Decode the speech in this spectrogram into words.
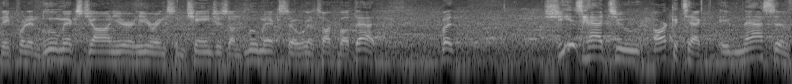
they put in Bluemix. John, you're hearing some changes on Bluemix, so we're going to talk about that. But she has had to architect a massive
